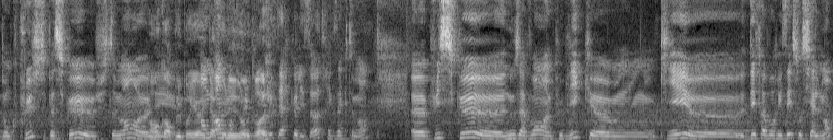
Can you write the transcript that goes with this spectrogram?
donc plus, parce que justement... encore plus prioritaire que les plus autres. prioritaire que les autres, exactement. Puisque nous avons un public qui est défavorisé socialement,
